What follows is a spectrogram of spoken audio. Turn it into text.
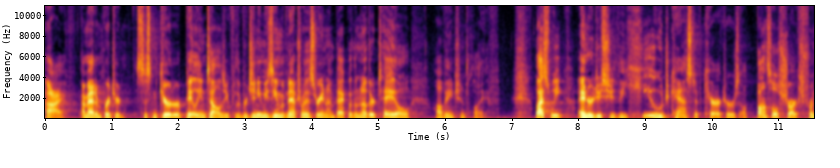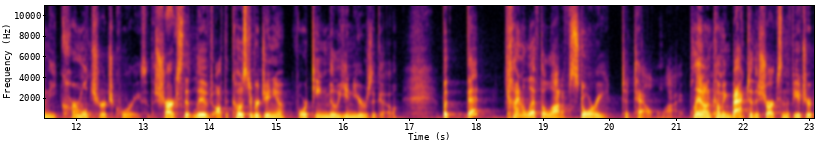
Hi, I'm Adam Pritchard, Assistant Curator of Paleontology for the Virginia Museum of Natural History, and I'm back with another tale of ancient life. Last week, I introduced you to the huge cast of characters of fossil sharks from the Carmel Church Quarry, so the sharks that lived off the coast of Virginia 14 million years ago. But that kind of left a lot of story to tell. I plan on coming back to the sharks in the future,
